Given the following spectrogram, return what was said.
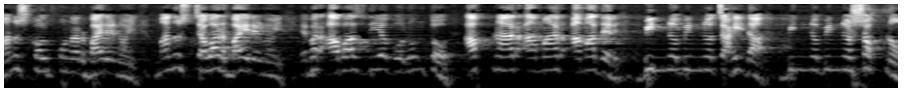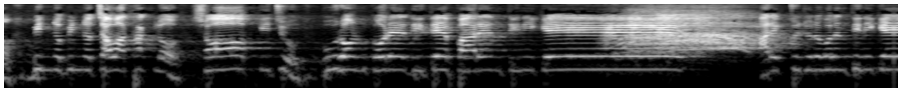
মানুষ কল্পনার বাইরে নয়, মানুষ চাওয়ার বাইরে নয়। এবার আওয়াজ দিয়ে বলুন তো, আপনার, আমার, আমাদের ভিন্ন ভিন্ন চাহিদা, ভিন্ন ভিন্ন স্বপ্ন ভিন্ন ভিন্ন চাওয়া থাকল সব কিছু পূরণ করে দিতে পারেন তিনি কে? আরেকটু জোরে বলেন, তিনি কে?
